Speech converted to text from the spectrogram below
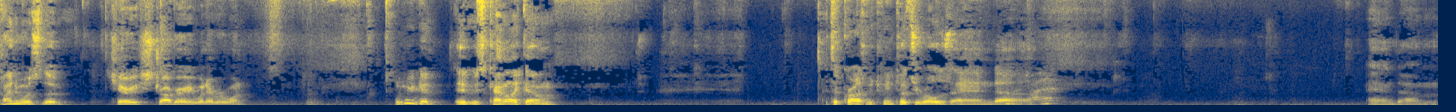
Mine was the cherry, strawberry, whatever one. It was very good. It was kind of like um. It's a cross between Tootsie Rolls and uh, and um,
